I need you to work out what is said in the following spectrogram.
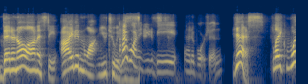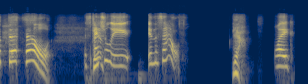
that in all honesty, I didn't want you to exist? I wanted you to be an abortion, Yes. Like, what the hell? especially in the South. Yeah. Like,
